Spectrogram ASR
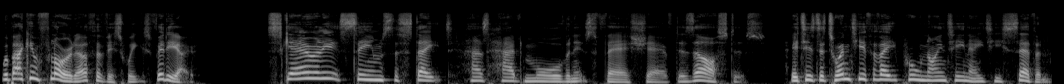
We're back in Florida for this week's video. Scarily, it seems the state has had more than its fair share of disasters. It is the 20th of April 1987,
